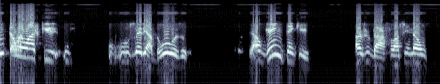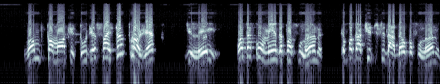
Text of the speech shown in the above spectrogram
Então eu acho que os vereadores, alguém tem que ajudar, falar assim, não, vamos tomar uma atitude. Eles fazem tanto projeto de lei, vou dar comenda para fulana, eu vou dar título de cidadão para fulano,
